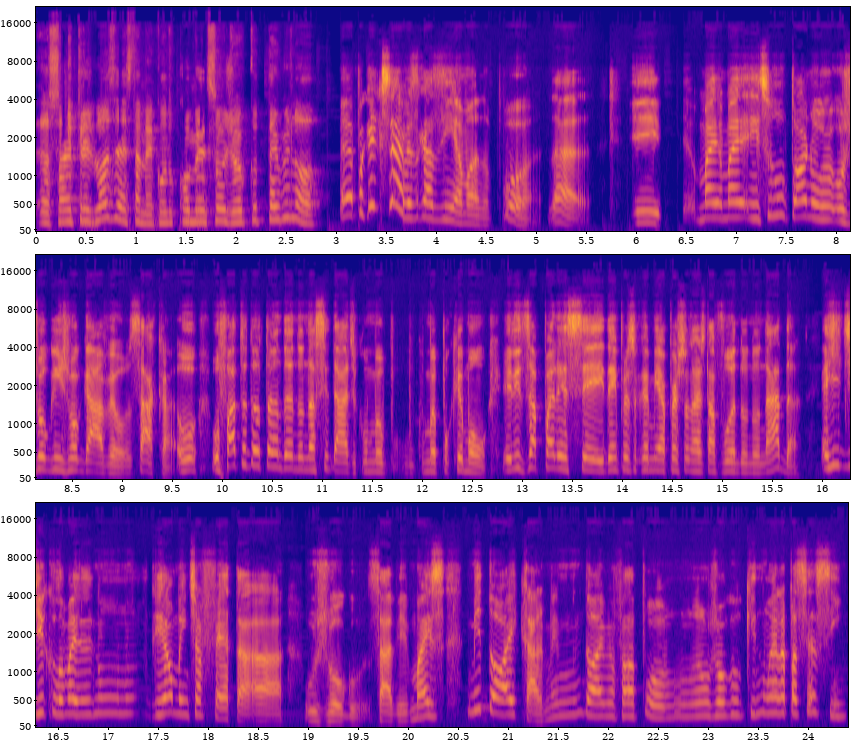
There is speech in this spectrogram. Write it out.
Eu só entrei duas vezes também, quando começou o jogo, terminou. É, por que, que serve essa casinha, mano? Pô, ah, e mas, mas, isso não torna o, jogo injogável, saca? O, o fato de eu estar andando na cidade com o meu, com meu Pokémon, ele desaparecer e dar a impressão que a minha personagem tá voando no nada, é ridículo, mas ele não, não realmente afeta a, o jogo, sabe? Mas me dói, cara, me, me dói. Me falar, pô, é um jogo que não era pra ser assim.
